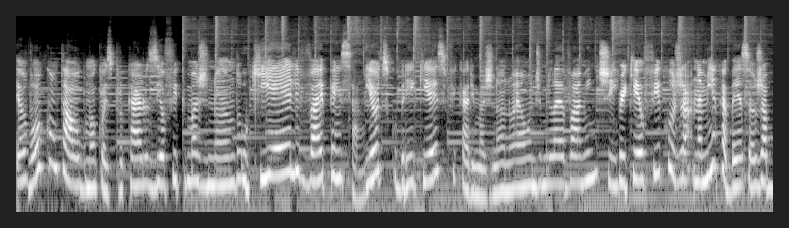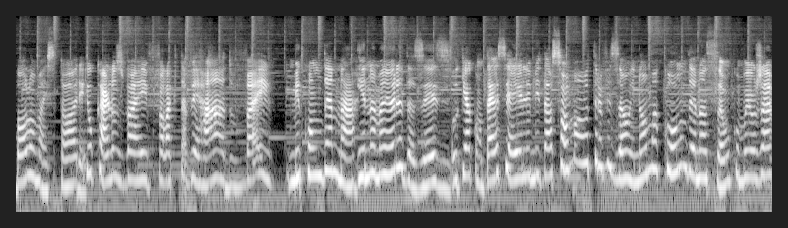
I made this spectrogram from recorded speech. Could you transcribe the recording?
eu vou contar alguma coisa pro Carlos e eu fico imaginando o que ele vai pensar. E eu descobri que esse ficar imaginando é onde me leva a mentir. Porque eu fico já, na minha cabeça, eu já bolo uma história que o Carlos vai falar que tava errado, vai me condenar. E na maioria das vezes, o que acontece é ele me dar só uma outra visão e não uma condenação como eu já,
